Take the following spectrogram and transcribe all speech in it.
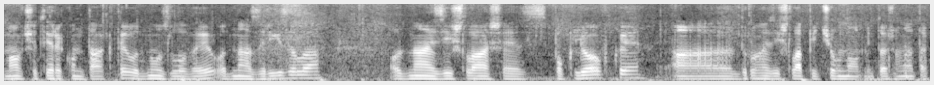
Мав чотири контакти, одну зловив, одна зрізала, одна зійшла ще з покльовки, а друга зійшла під човном. І теж вона так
